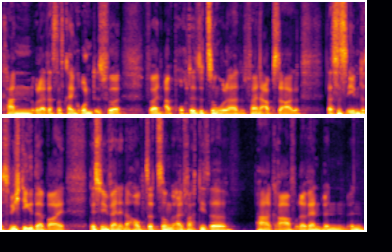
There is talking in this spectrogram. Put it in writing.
kann oder dass das kein Grund ist für, für einen Abbruch der Sitzung oder für eine Absage. Das ist eben das Wichtige dabei. Deswegen werden in der Hauptsitzung einfach diese Paragraph oder werden in, in,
